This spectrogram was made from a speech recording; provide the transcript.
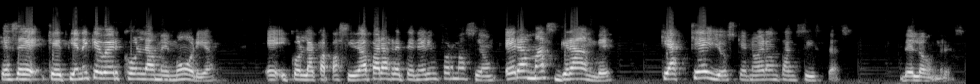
que, se, que tiene que ver con la memoria eh, y con la capacidad para retener información, era más grande que aquellos que no eran taxistas de Londres.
